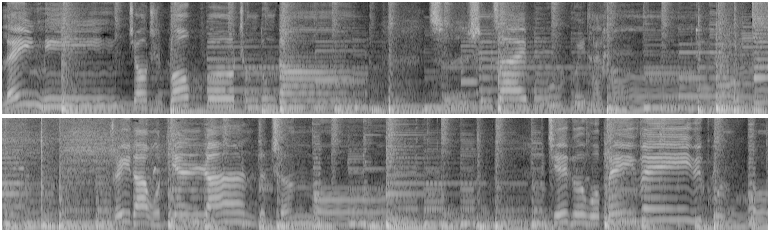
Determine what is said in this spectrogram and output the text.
雷鸣。交织爆破成动荡，此生再不会太行。回答我天然的沉默，切割我卑微与困惑。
